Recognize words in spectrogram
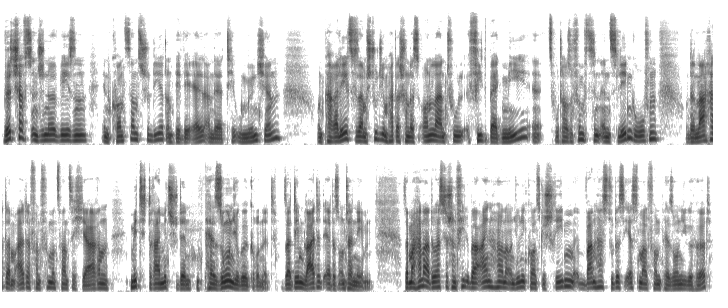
Wirtschaftsingenieurwesen in Konstanz studiert und BWL an der TU München und parallel zu seinem Studium hat er schon das Online-Tool Feedback Me 2015 äh, ins Leben gerufen. Und danach hat er im Alter von 25 Jahren mit drei Mitstudenten Personio gegründet. Seitdem leitet er das Unternehmen. Sag mal, Hanna, du hast ja schon viel über Einhörner und Unicorns geschrieben. Wann hast du das erste Mal von Personio gehört?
